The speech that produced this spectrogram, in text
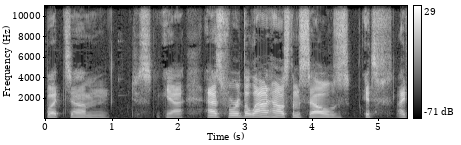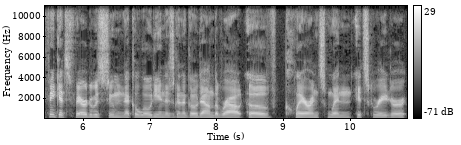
But um just yeah, as for the Loud House themselves, it's I think it's fair to assume Nickelodeon is going to go down the route of Clarence when its creator,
